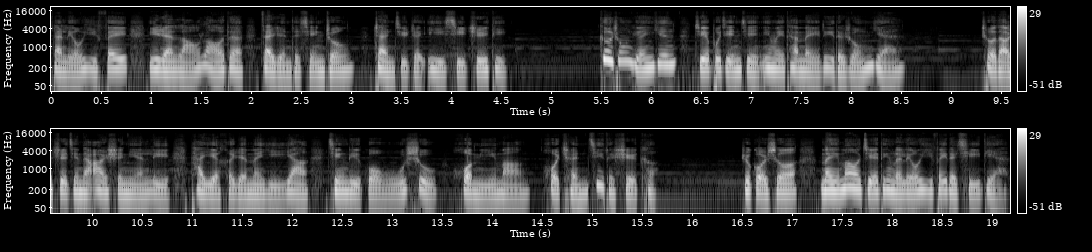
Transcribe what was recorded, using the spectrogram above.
但刘亦菲依然牢牢的在人的心中占据着一席之地。各种原因，绝不仅仅因为她美丽的容颜。出道至今的二十年里，她也和人们一样，经历过无数或迷茫或沉寂的时刻。如果说美貌决定了刘亦菲的起点，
